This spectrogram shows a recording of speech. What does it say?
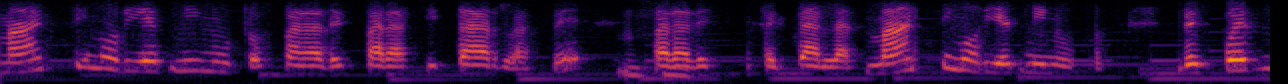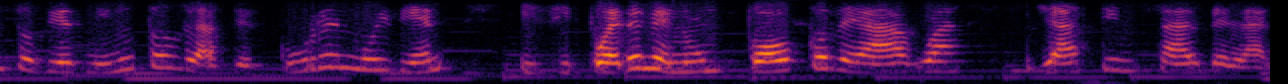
máximo 10 minutos para desparasitarlas, ¿eh? para desinfectarlas, máximo 10 minutos. Después de esos 10 minutos las escurren muy bien y si pueden en un poco de agua ya sin sal de la,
